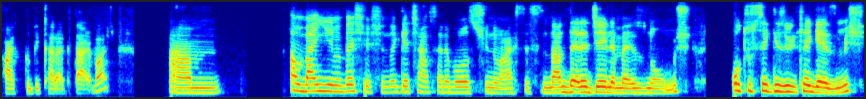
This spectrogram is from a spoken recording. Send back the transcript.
farklı bir karakter var. Um, ama ben 25 yaşında geçen sene Boğaziçi Üniversitesi'nden dereceyle mezun olmuş. 38 ülke gezmiş.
